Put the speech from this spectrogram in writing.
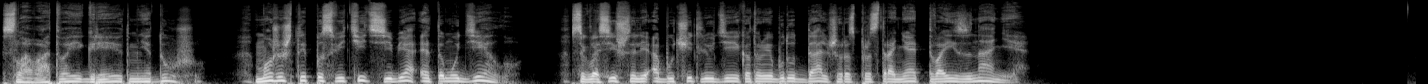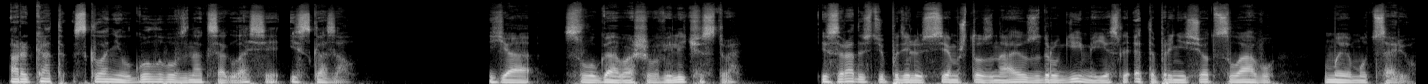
слова твои греют мне душу. Можешь ты посвятить себя этому делу? Согласишься ли обучить людей, которые будут дальше распространять твои знания? Аркад склонил голову в знак согласия и сказал. «Я слуга вашего величества и с радостью поделюсь всем, что знаю, с другими, если это принесет славу моему царю.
